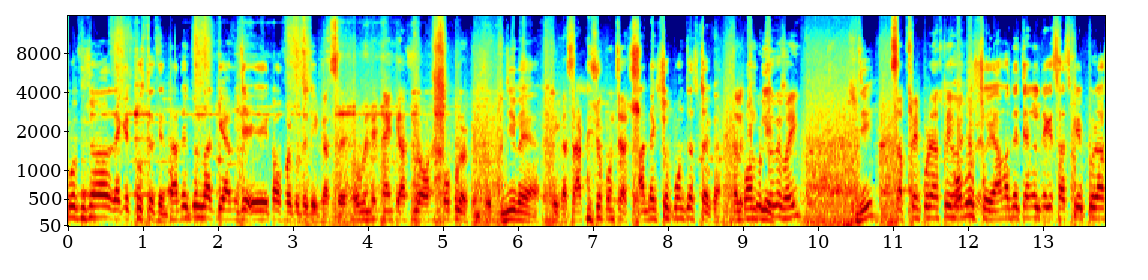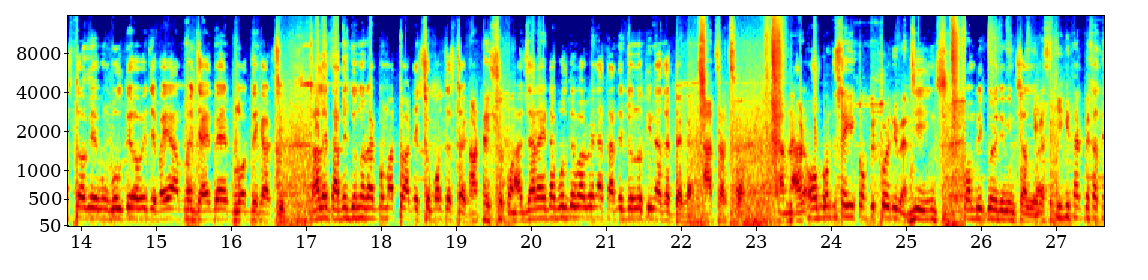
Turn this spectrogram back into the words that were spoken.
প্রফেশনাল র্যাকেট খুঁজতেছেন তাদের জন্য আর কি আমি যে এটা অফার করতে ঠিক আছে। ওপেন টেক নাইনটি আসলে অনেক পপুলার কিন্তু। জি ভাইয়া। ঠিক আছে আঠাইশশো পঞ্চাশ। আঠাইশশো পঞ্চাশ টাকা। কমপ্লিট হবে ভাই? জি? সাবস্ক্রাইব করে আসলে অবশ্যই আমাদের চ্যানেলটাকে সাবস্ক্রাইব করে আসতে হবে এবং বলতে হবে যে ভাইয়া আমি জাহিদ ভাইয়ের ব্লগ দেখে আসছি। তাহলে তাদের জন্য রাখব মাত্র আঠাইশশো পঞ্চাশ টাকা। আঠাইশশো আর যারা এটা বলতে পারবে না তাদের জন্য তিন হাজার টাকা। আচ্ছা আচ্ছা। আর আর অপঞ্চাশ টাকা কি কমপ্লিট করে দিবেন? জি কমপ্লিট করে দিবি ঠিক ইনশাল্লাহ আছে কি কি থাকবে সাথে?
